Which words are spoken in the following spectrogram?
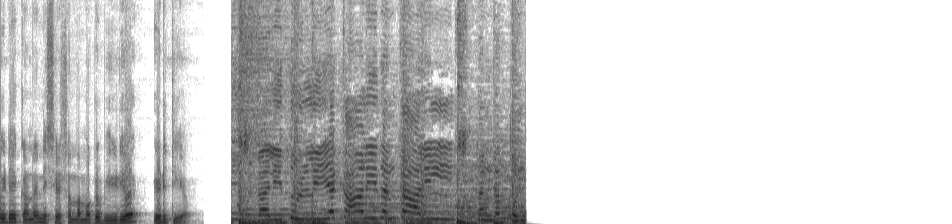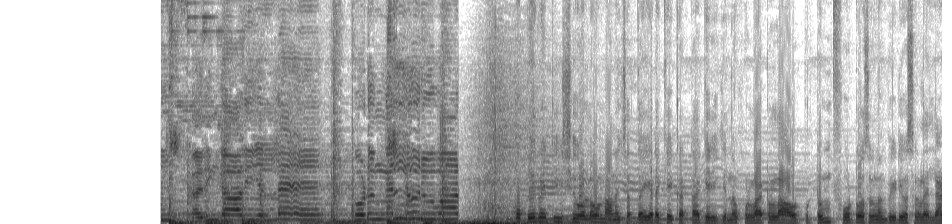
വീഡിയോ കണ്ടതിന് ശേഷം നമുക്ക് വീഡിയോ എഡിറ്റ് ചെയ്യാം. കോപ്പിറൈറ്റ് ഇഷ്യൂ ഉള്ളതുകൊണ്ടാണ് ശ്രദ്ധ ഇടയ്ക്ക് കട്ടാക്കിയിരിക്കുന്നത്. ഫുള്ളായിട്ടുള്ള ഔട്ട്പുട്ടും ഫോട്ടോസുകളും വീഡിയോസുകളും എല്ലാം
